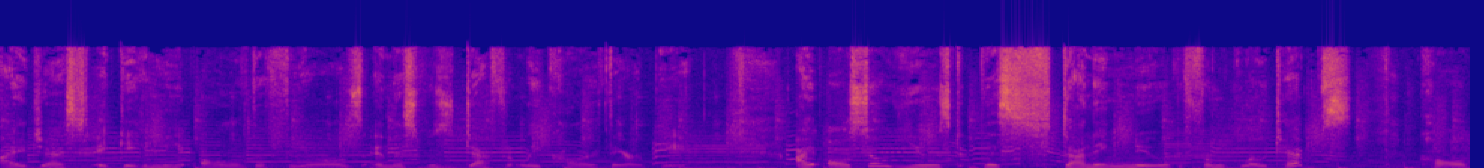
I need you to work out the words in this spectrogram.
I just, it gave me all of the feels, and this was definitely color therapy. I also used this stunning nude from Glow Tips called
